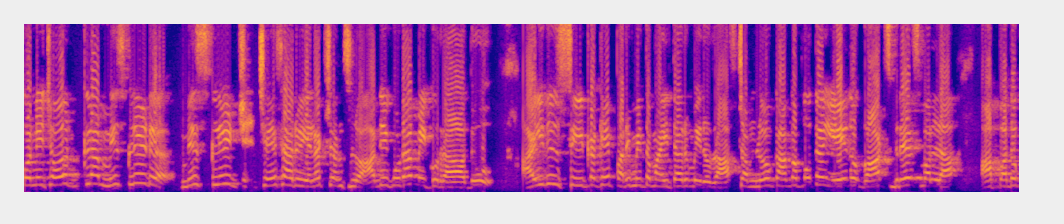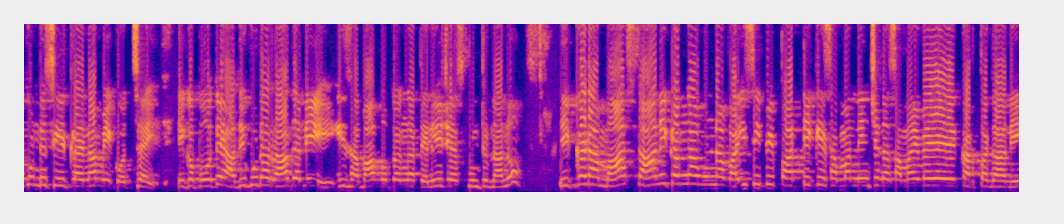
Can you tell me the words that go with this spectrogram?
కొన్ని చోట్ల మిస్లీడ్ మిస్లీడ్ చేశారు ఎలక్షన్స్లో. అది కూడా మీకు రాదు. ఐదు సీట్లకే పరిమితం అవుతారు మీరు రాష్ట్రంలో. కాకపోతే ఏదో గాడ్స్ గ్రేస్ వల్ల ఆ పదకొండు సీట్లైనా మీకు వచ్చాయి. ఇకపోతే అది కూడా రాదని ఈ సభాముఖంగా తెలియజేసుకుంటున్నాను. ఇక్కడ మా స్థానికంగా ఉన్న వైసీపీ పార్టీకి సంబంధించిన సమన్వయకర్త గాని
